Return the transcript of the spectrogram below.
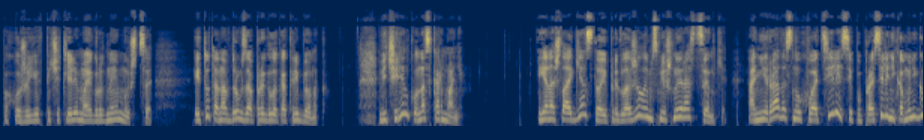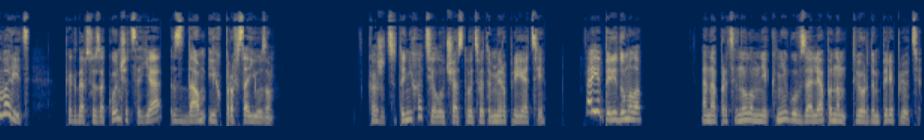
Похоже, ее впечатлили мои грудные мышцы. И тут она вдруг запрыгала, как ребенок. Вечеринка у нас в кармане. Я нашла агентство и предложила им смешные расценки. Они радостно ухватились и попросили никому не говорить. Когда все закончится, я сдам их профсоюзам. Кажется, ты не хотела участвовать в этом мероприятии. А я передумала. Она протянула мне книгу в заляпанном твердом переплете.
